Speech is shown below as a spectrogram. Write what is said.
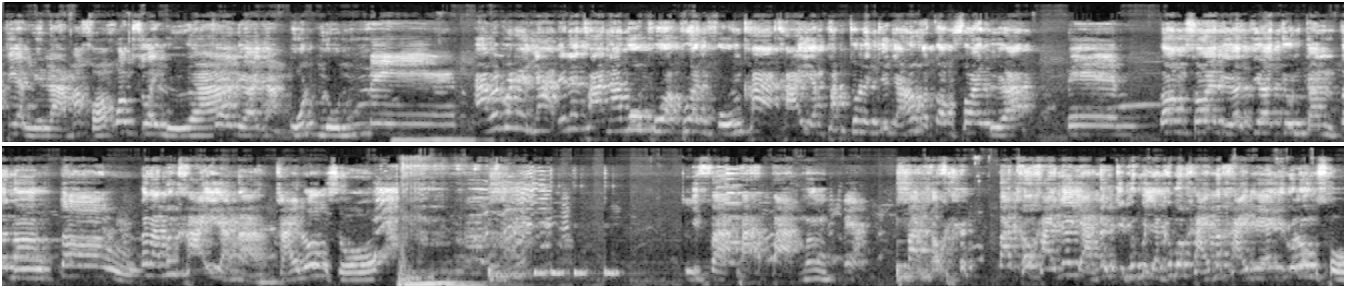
เพี้ยนนี่ล่ะมาขอความช่วยเหลือช่วยเหลือหยังอุดหนุนแน่อะมันบ่ได้ยากได้ในฐานะหมู่พวกเพื่อนฝูงค้าขายอย่างทำธุรกิจอย่างเฮาก็ต้องซอยเหลือเป็นต้องซอยเหลือเจือจุนกันตะนอถูงกต้องแต่ว่ามึงขายอย่างอะ ขายโล่งโศกอีฝ่าผ่าปากมึง บ้านเขาบ้านเขาขายเนื้ออย่างได้กินมึกไปอย่างก็มาขายมาขายแม่งอยู่ก็โล่งโซม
